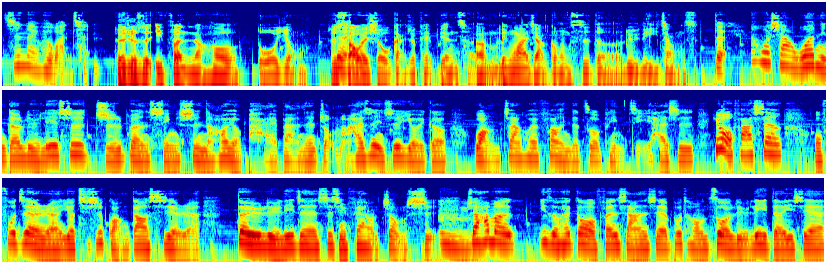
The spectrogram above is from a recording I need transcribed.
之内会完成。所以就是一份，然后多用。就稍微修改就可以变成嗯另外一家公司的履历这样子。对，那我想问你的履历是纸本形式，然后有排版那种吗？还是你是有一个网站会放你的作品集？还是因为我发现我附近的人，尤其是广告系的人。对于履历这件事情非常重视，嗯，所以他们一直会跟我分享一些不同做履历的一些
